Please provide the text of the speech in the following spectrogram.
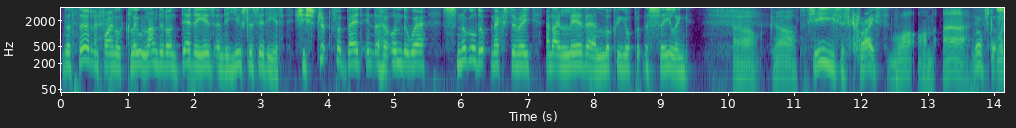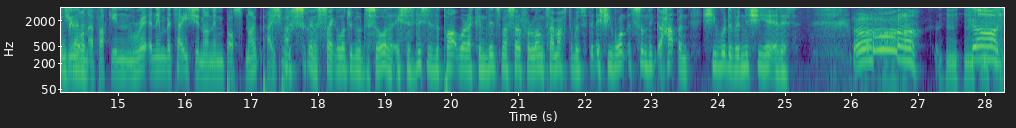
the third and final clue landed on dead ears and a useless idiot. She stripped for bed into her underwear, snuggled up next to me, and I lay there looking up at the ceiling. Oh God. Jesus Christ. What on earth? Rob's got what some do you kind want? of- A fucking written invitation on embossed notepaper. Some kind of psychological disorder. He says, This is the part where I convinced myself for a long time afterwards that if she wanted something to happen, she would have initiated it. Oh, God.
